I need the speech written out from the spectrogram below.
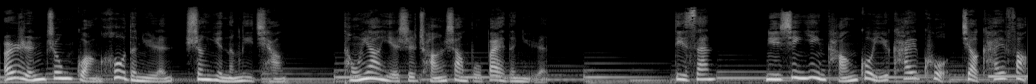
而人中广厚的女人，生育能力强，同样也是床上不败的女人。第三。女性印堂过于开阔，较开放。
